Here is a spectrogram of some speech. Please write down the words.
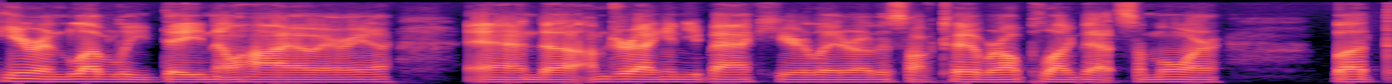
here in lovely Dayton, Ohio area, and uh, I'm dragging you back here later this October. I'll plug that some more. But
